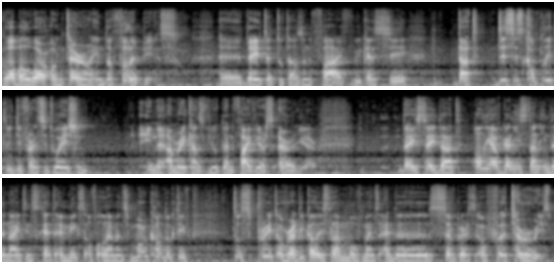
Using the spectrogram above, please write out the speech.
global war on terror in the Philippines, uh, dated 2005, we can see that this is completely different situation in the Americans' view than five years earlier. They say that only Afghanistan in the 90s had a mix of elements more conducive to spread of radical Islam movements and the safeguards of uh, terrorism.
